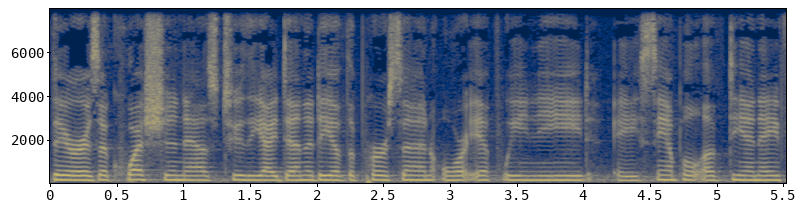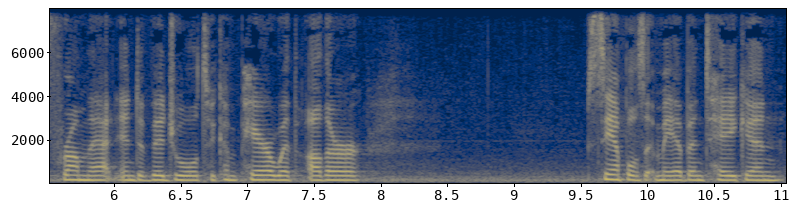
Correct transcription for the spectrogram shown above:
there is a question as to the identity of the person, or if we need a sample of DNA from that individual to compare with other samples that may have been taken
